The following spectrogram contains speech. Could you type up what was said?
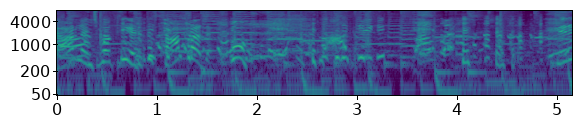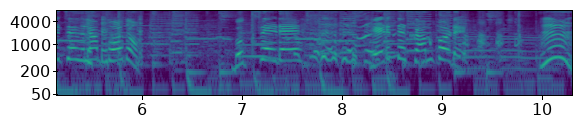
யார் லஞ்ச் பாக்ஸ் எடுத்து சாப்பிடாத. போ. சிரிச்சதெல்லாம் போதும். புக் சைடு எடுத்து சம்போடு ம்.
